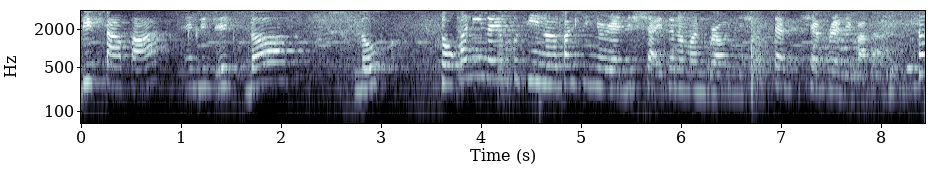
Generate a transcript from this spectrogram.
beef tapa and this is the look. So kanina yung Tocino, pansin nyo reddish siya, ito naman brownish Siyempre, di ba? So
